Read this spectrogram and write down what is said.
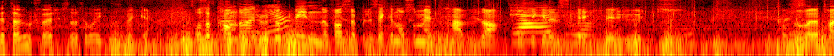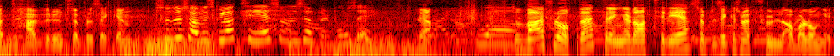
dette har vi gjort før, så dette kommer ikke til å sprekke. Og så kan det være lurt å binde fast søppelsekken også med tau, da, sånn at ikke den spretter ut. Så vi bare ta et tau rundt søppelsekken. Så du sa vi skulle ha tre sånne søppelposer? Ja. Så hver flåte trenger da tre søppelsekker som er full av ballonger.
